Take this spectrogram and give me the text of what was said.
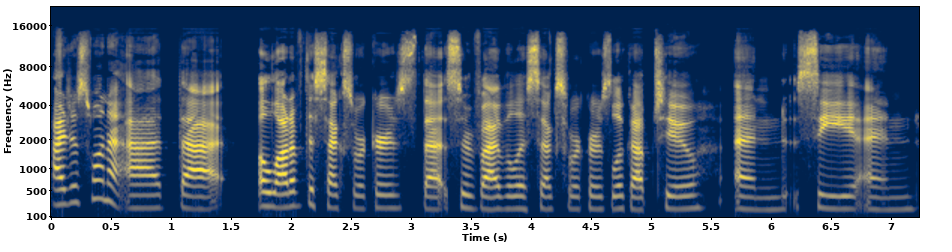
i just want to add that a lot of the sex workers that survivalist sex workers look up to and see and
